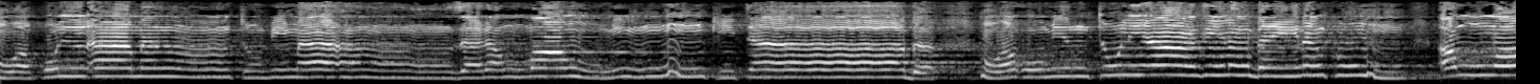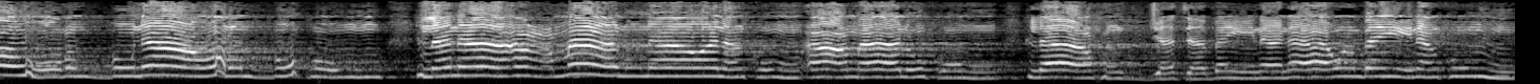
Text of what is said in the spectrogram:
وَقُلْ آمَنتُ بِمَا أَنزَلَ اللَّهُ مِن كِتَابٍ وَأُمِرْتُ لِأَعْدِلَ بَيْنَكُمْ اللَّهُ رَبُّنَا وَرَبُّكُمْ لَنَا أَعْمَالُنَا وَلَكُمْ أَعْمَالُكُمْ لَا حُجَّةَ بَيْنَنَا وَبَيْنَكُمْ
